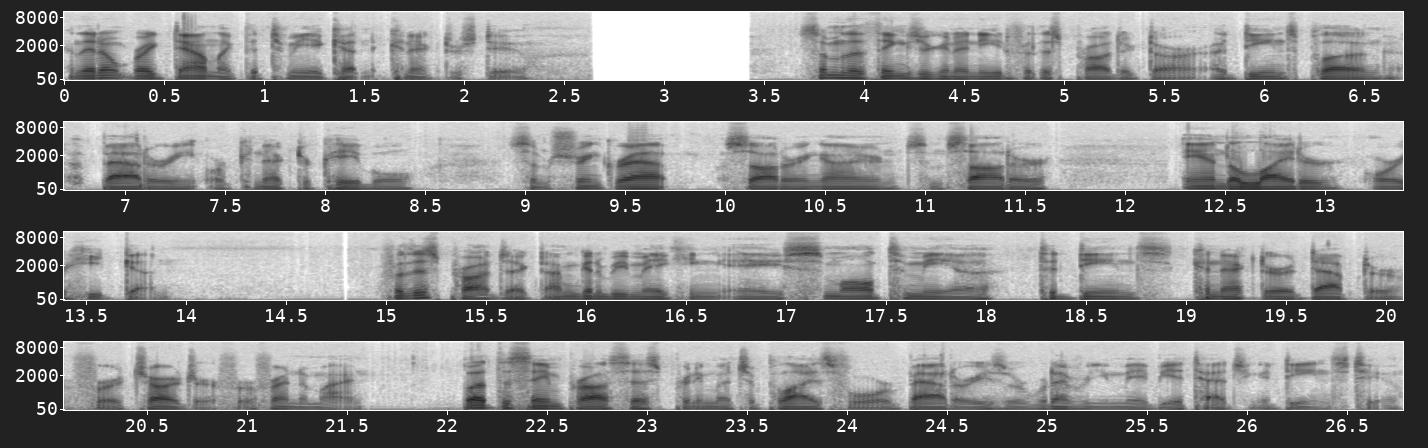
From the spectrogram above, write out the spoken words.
and they don't break down like the Tamiya connectors do. Some of the things you're going to need for this project are a Dean's plug, a battery or connector cable, some shrink wrap, a soldering iron, some solder, and a lighter or a heat gun. For this project, I'm going to be making a small Tamiya to Dean's connector adapter for a charger for a friend of mine. But the same process pretty much applies for batteries or whatever you may be attaching a Dean's to.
